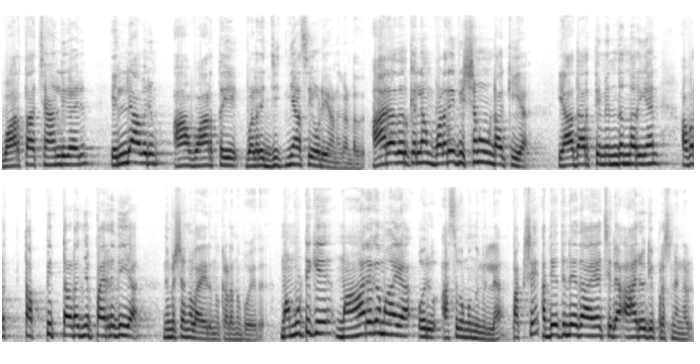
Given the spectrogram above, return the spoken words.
വാർത്താ ചാനലുകാരും എല്ലാവരും ആ വാർത്തയെ വളരെ ജിജ്ഞാസയോടെയാണ് കണ്ടത്. ആരാധകർക്കെല്ലാം വളരെ വിഷമമുണ്ടാക്കിയ യാഥാർത്ഥ്യം എന്തെന്നറിയാൻ അവർ തപ്പിത്തടഞ്ഞ് പരതിയ നിമിഷങ്ങളായിരുന്നു കടന്നുപോയത്. മമ്മൂട്ടിക്ക് മാരകമായ ഒരു അസുഖമൊന്നുമില്ല. പക്ഷേ അദ്ദേഹത്തിന്റെതായ ചില ആരോഗ്യ പ്രശ്നങ്ങൾ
